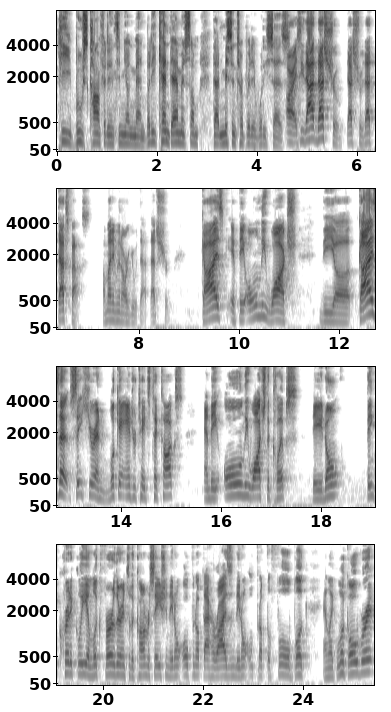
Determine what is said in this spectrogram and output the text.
he boosts confidence in young men, but he can damage some that misinterpreted what he says. All right, see that that's true. That's true. That that's facts. I'm not even gonna argue with that. That's true. Guys, if they only watch the uh, guys that sit here and look at Andrew Tate's TikToks and they only watch the clips, they don't think critically and look further into the conversation. They don't open up that horizon. They don't open up the full book and like look over it,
